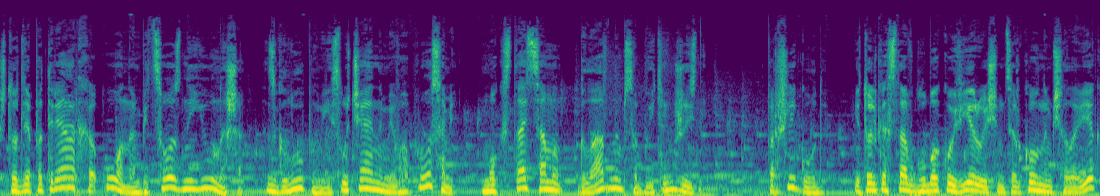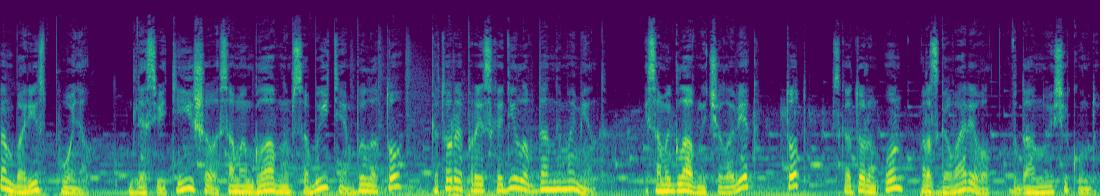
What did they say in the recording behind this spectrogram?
что для патриарха он, амбициозный юноша, с глупыми и случайными вопросами, мог стать самым главным событием жизни. Прошли годы, и только став глубоко верующим церковным человеком, Борис понял, для Святейшего самым главным событием было то, которое происходило в данный момент. И самый главный человек – тот, с которым он разговаривал в данную секунду.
